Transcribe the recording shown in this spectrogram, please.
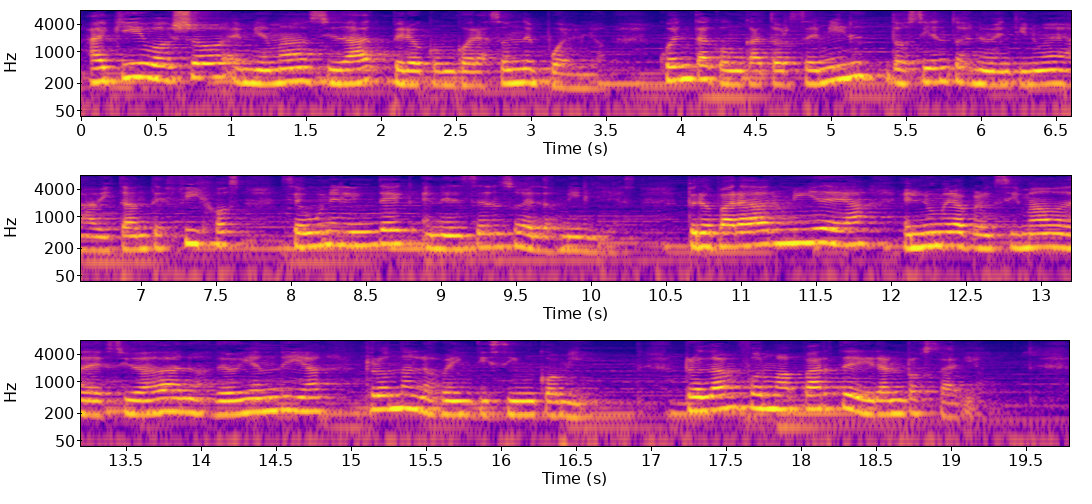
Aquí vivo yo en mi amada ciudad, pero con corazón de pueblo. Cuenta con 14.299 habitantes fijos, según el INDEC en el censo del 2010. Pero para dar una idea, el número aproximado de ciudadanos de hoy en día rondan los 25.000. Roldán forma parte de Gran Rosario.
